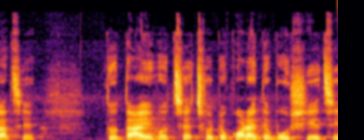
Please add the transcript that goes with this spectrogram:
কাছে। তো তাই হচ্ছে ছোট কড়াইতে বসিয়েছি।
